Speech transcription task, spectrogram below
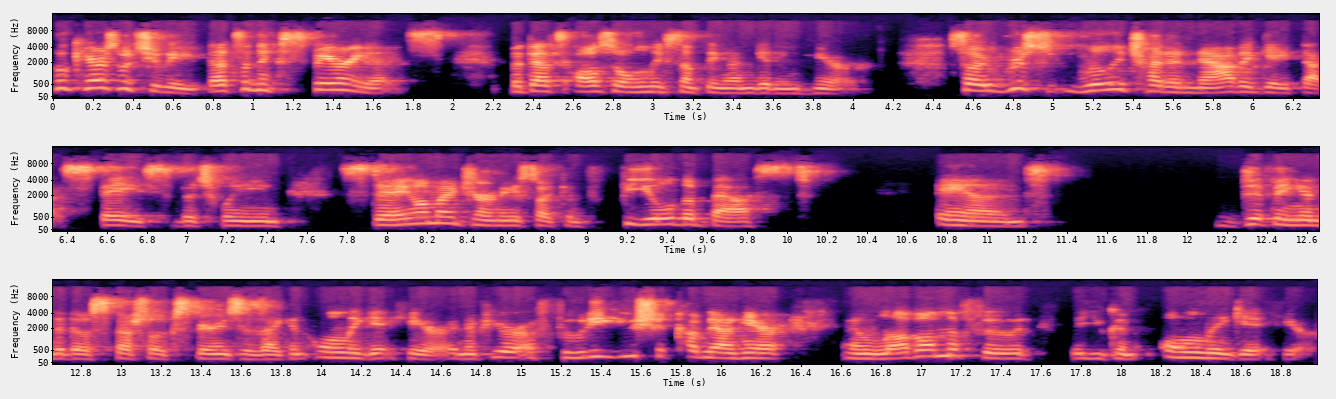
Who cares what you eat? That's an experience, but that's also only something I'm getting here. So I just really try to navigate that space between staying on my journey so I can feel the best and dipping into those special experiences I can only get here. And if you're a foodie, you should come down here and love on the food that you can only get here.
